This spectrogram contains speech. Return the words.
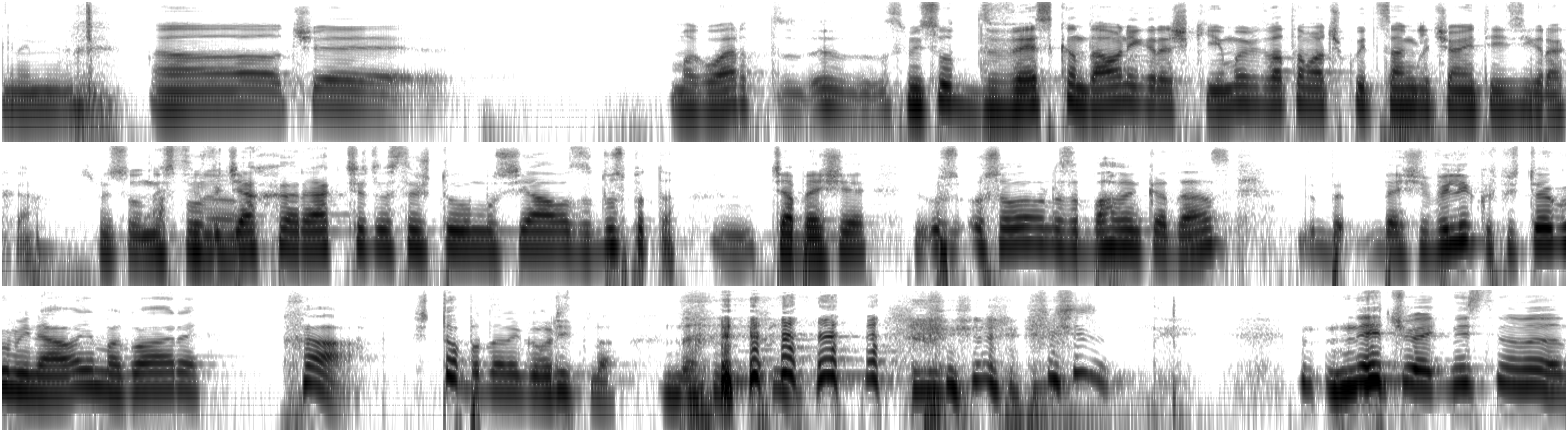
не ми... А, че... Магуайр, т- е, в смисъл две скандални грешки има и в двата мача, които с англичаните изиграха. В смисъл, Аз наистина... видях реакцията срещу Мусиала за дуспата. Тя беше, ос- особено на забавен каданс, беше велико. Смисъл, той го минава и Магуайр е, ха, що па да не го ритна? Да. не, човек, наистина,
